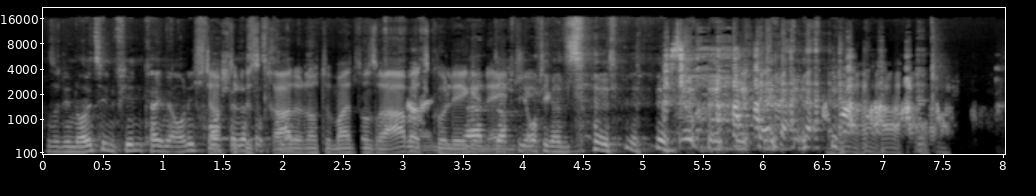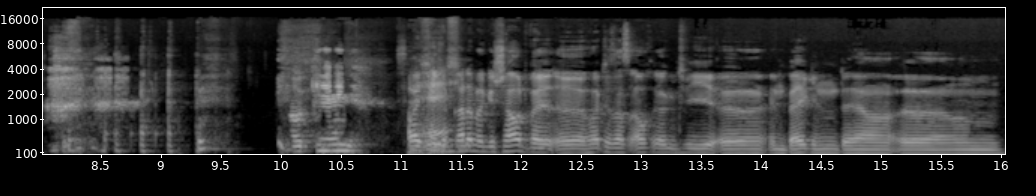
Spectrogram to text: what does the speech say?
Also den 19.04. kann ich mir auch nicht Ich dachte, vorstellen, du bist das gerade noch, du meinst unsere Ja, Arbeitskollegin dachte ich auch die ganze Zeit. Okay. Aber ich Ich habe gerade mal geschaut, weil äh, heute saß auch irgendwie äh, in Belgien der, ähm,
